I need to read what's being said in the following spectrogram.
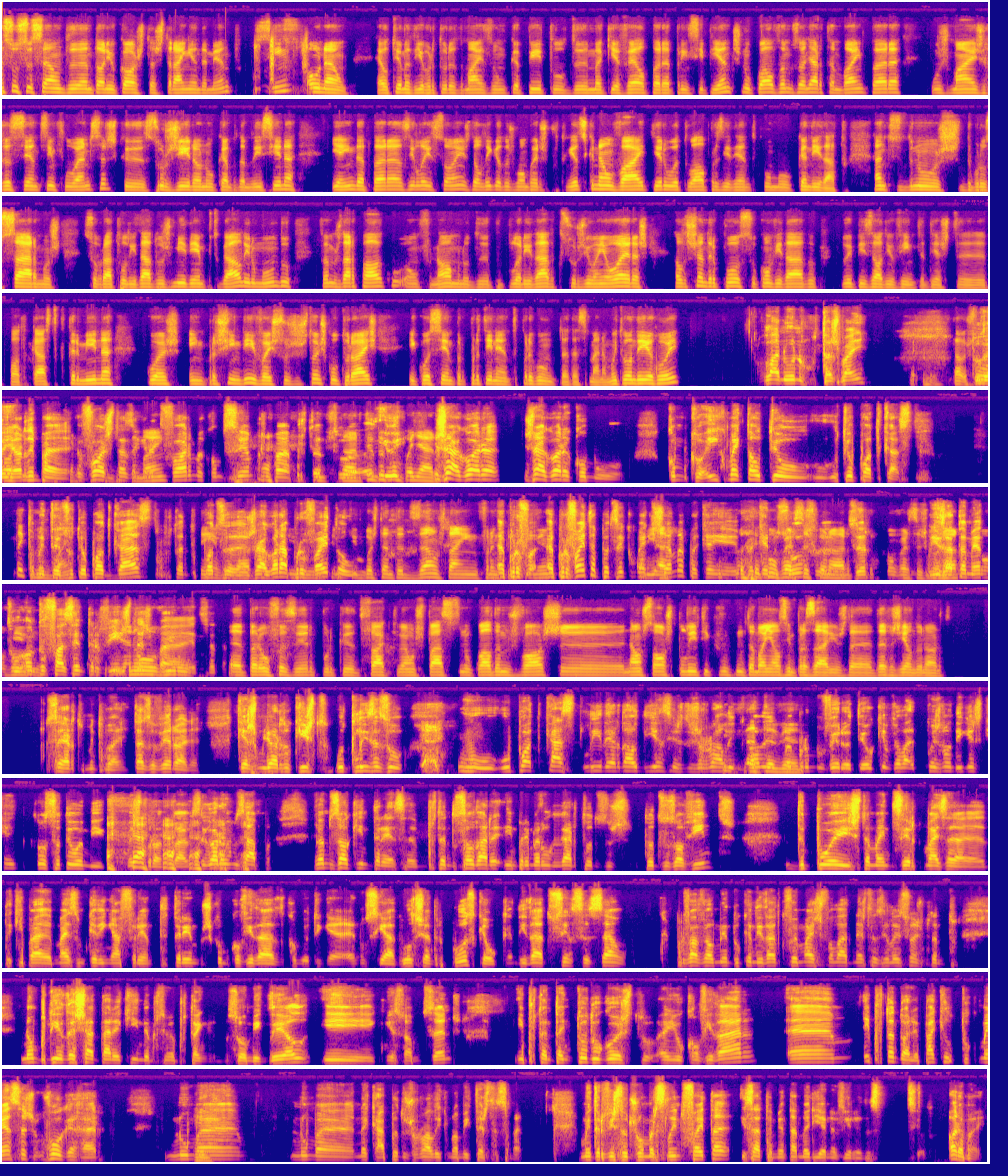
A sucessão de António Costa está em andamento? Sim ou não? É o tema de abertura de mais um capítulo de Maquiavel para principiantes, no qual vamos olhar também para os mais recentes influencers que surgiram no campo da medicina e ainda para as eleições da Liga dos Bombeiros Portugueses, que não vai ter o atual presidente como candidato. Antes de nos debruçarmos sobre a atualidade dos mídias em Portugal e no mundo, vamos dar palco a um fenómeno de popularidade que surgiu em Oeiras. Alexandre Poço, convidado do episódio 20 deste podcast, que termina com as imprescindíveis sugestões culturais e com a sempre pertinente pergunta da semana. Muito bom dia, Rui. Olá, Nuno, estás bem? Tá, Tudo em ordem, pá. A voz estás também. em grande forma, como sempre, pá. Portanto, tento acompanhar. Já agora, já agora como, como, e como é que está o teu, o teu podcast? Tem Também tens bem. o teu podcast, portanto, Sim, podes, é já agora aproveita. Temos tido bastante adesão, está em franco Aproveita para dizer como é que se chama, para quem, para quem nos ouve. Com arte, dizer, conversas com exatamente, arte, onde tu fazes entrevistas. Pá, eh, para o fazer, porque de facto é um espaço no qual damos voz eh, não só aos políticos, como também aos empresários da, da região do Norte. Certo, muito bem. Estás a ver, olha, queres melhor do que isto? Utilizas o, o, o podcast líder de audiências do Jornal Económico para promover o teu, que depois não digas que não sou teu amigo. Mas pronto, vamos. agora vamos, à, vamos ao que interessa. Portanto, saudar em primeiro lugar todos os, todos os ouvintes. Depois também dizer que mais a, daqui para mais um bocadinho à frente teremos como convidado, como eu tinha anunciado, o Alexandre Poço, que é o candidato sensação provavelmente o candidato que foi mais falado nestas eleições, portanto não podia deixar de estar aqui ainda por cima porque tenho, sou amigo dele e conheço há muitos anos e portanto tenho todo o gosto em o convidar e portanto olha, para aquilo que tu começas vou agarrar numa, numa, na capa do Jornal Económico desta semana. Uma entrevista do João Marcelino feita exatamente à Mariana Vieira da Silva. Ora bem,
